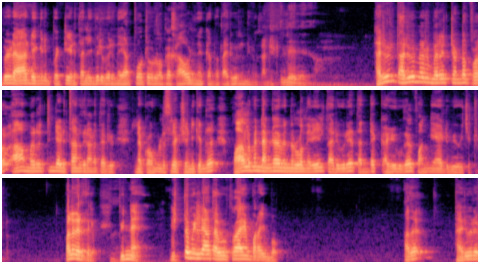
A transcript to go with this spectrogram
ഇവരുടെ ആരുടെയെങ്കിലും പെട്ടിയെടുത്താൽ ഇവർ വരുന്ന എയർപോർട്ടുകളിലൊക്കെ കാവൽ നിൽക്കുന്ന തരൂരിനെ നിങ്ങൾ ഇല്ല. തരൂർ തരൂരിനൊരു മെറിറ്റ് ഉണ്ട്. ആ മെറിറ്റിന്റെ അടിസ്ഥാനത്തിലാണ് തരൂർ എന്നെ കോൺഗ്രസ്സിലേക്ക് ക്ഷണിക്കുന്നത്. പാർലമെന്റ് അംഗം എന്നുള്ള നിലയിൽ തരൂര് തന്റെ കഴിവുകൾ ഭംഗിയായിട്ട് ഉപയോഗിച്ചിട്ടുണ്ട്. പലതരത്തിലും. പിന്നെ ഇഷ്ടമില്ലാത്ത അഭിപ്രായം പറയുമ്പോൾ അത് തരൂര്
